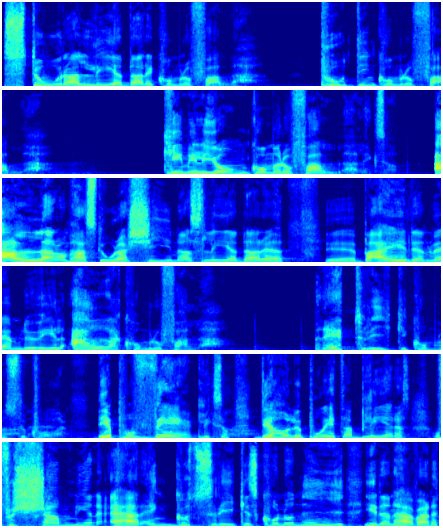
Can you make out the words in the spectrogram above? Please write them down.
Stora ledare kommer att falla. Putin kommer att falla. Kim Il-Jong kommer att falla. Liksom. Alla de här stora, Kinas ledare, eh, Biden, vem du vill, alla kommer att falla. Men ett rike kommer att stå kvar. Det är på väg, liksom. det håller på att etableras. Och församlingen är en Gudsrikes koloni i den här världen.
